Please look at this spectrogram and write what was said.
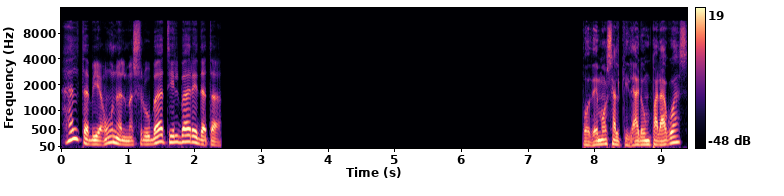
هل تبيعون المشروبات الباردة؟ ¿Podemos alquilar un paraguas?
